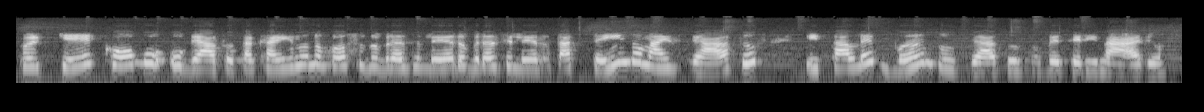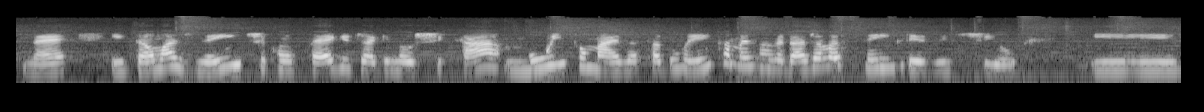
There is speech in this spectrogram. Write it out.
porque como o gato está caindo no gosto do brasileiro, o brasileiro está tendo mais gatos e está levando os gatos no veterinário, né? Então a gente consegue diagnosticar muito mais essa doença, mas na verdade ela sempre existiu. E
